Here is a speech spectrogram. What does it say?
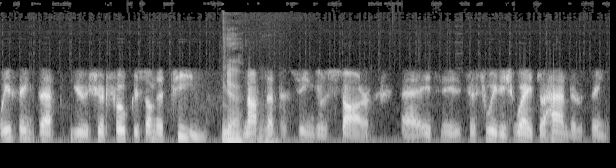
we think that you should focus on the team, Yeah. not at a single star. Uh, it's, it's a Swedish way to handle things.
